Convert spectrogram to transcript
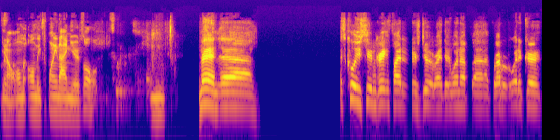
you know, only, only 29 years old? Mm-hmm. Man, uh, it's cool. You've seen great fighters do it, right? They went up, uh, Robert Whitaker,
